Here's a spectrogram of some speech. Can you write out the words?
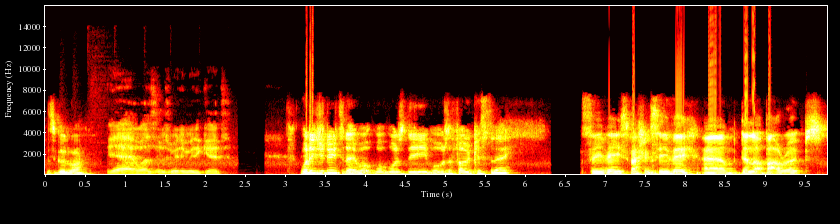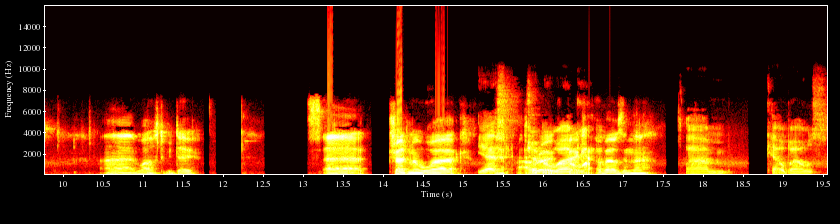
it's a good one. Yeah, it was. It was really, really good. What did you do today? What what was the what was the focus today? CV, smashing CV. Um, did a lot of battle ropes. Um, what else did we do? Uh, treadmill work. Yes, battle treadmill rope, bit of work, kettlebells in there. um, kettlebells.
